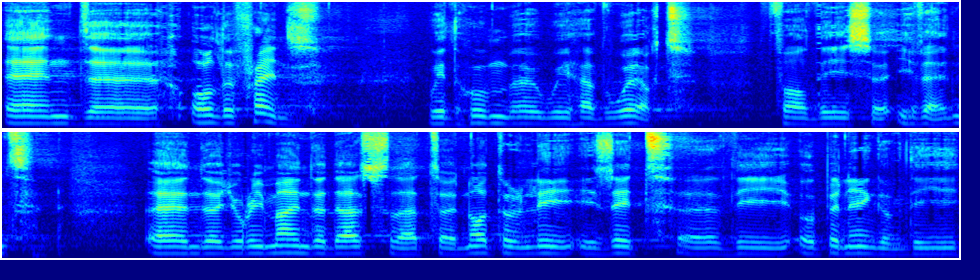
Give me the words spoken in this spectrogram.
and uh, all the friends with whom we have worked for this event and uh, you reminded us that uh, not only is it uh, the opening of the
